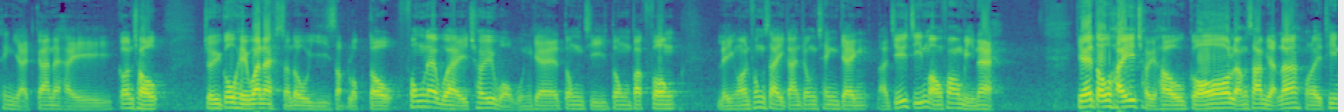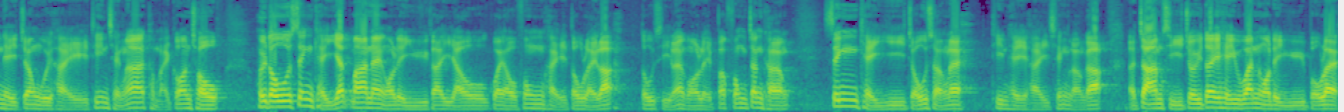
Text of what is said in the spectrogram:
聽日間咧係乾燥。最高氣温咧上到二十六度，風咧會係吹和緩嘅東至東北風，離岸風勢間中清勁。嗱，至於展望方面咧，見到喺隨後嗰兩三日啦，我哋天氣將會係天晴啦，同埋乾燥。去到星期一晚咧，我哋預計有季候風係到嚟啦。到時咧，我哋北風增強。星期二早上咧，天氣係清涼噶。啊，暫時最低氣温我哋預報咧，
